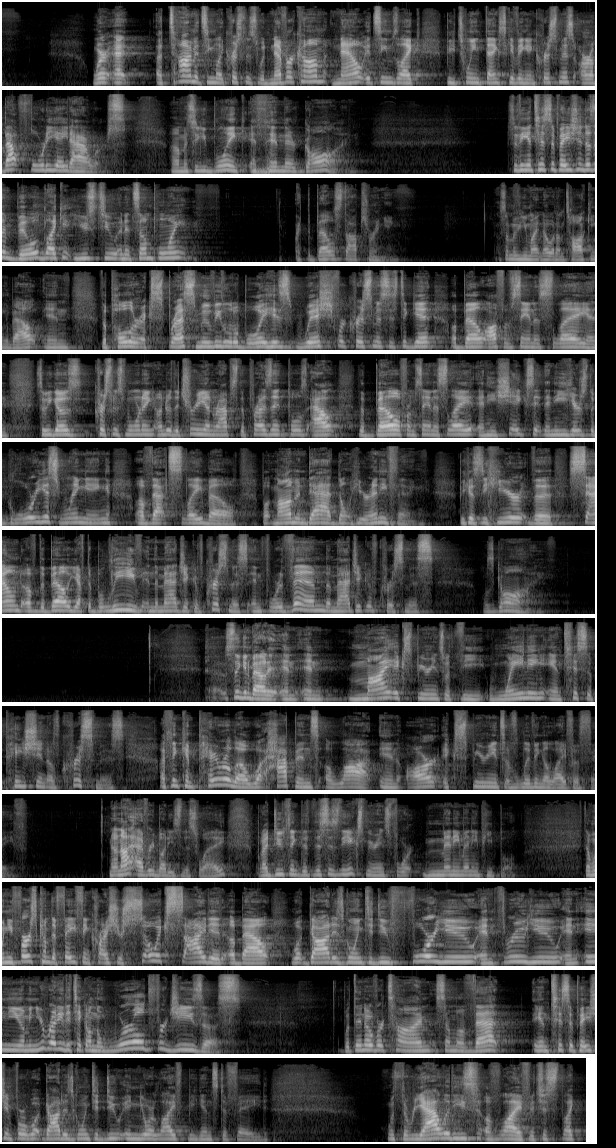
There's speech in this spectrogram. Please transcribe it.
Where at a time it seemed like Christmas would never come, now it seems like between Thanksgiving and Christmas are about 48 hours. Um, and so you blink and then they're gone. So the anticipation doesn't build like it used to, and at some point, like the bell stops ringing. Some of you might know what I'm talking about. In the Polar Express movie, little boy, his wish for Christmas is to get a bell off of Santa's sleigh. And so he goes Christmas morning under the tree, unwraps the present, pulls out the bell from Santa's sleigh, and he shakes it, and he hears the glorious ringing of that sleigh bell. But mom and dad don't hear anything. Because to hear the sound of the bell, you have to believe in the magic of Christmas. And for them, the magic of Christmas was gone. I was thinking about it, and, and my experience with the waning anticipation of Christmas, I think can parallel what happens a lot in our experience of living a life of faith. Now, not everybody's this way, but I do think that this is the experience for many, many people. That when you first come to faith in Christ, you're so excited about what God is going to do for you and through you and in you. I mean, you're ready to take on the world for Jesus. But then over time, some of that anticipation for what God is going to do in your life begins to fade. With the realities of life, it's just like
